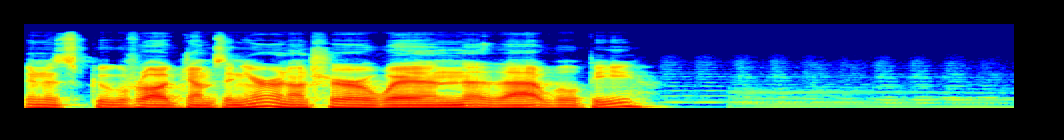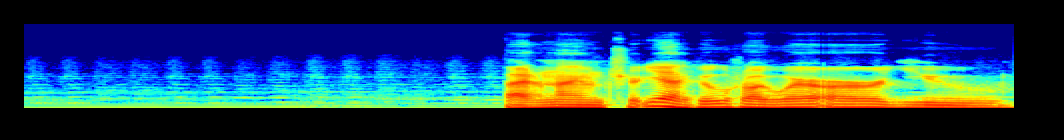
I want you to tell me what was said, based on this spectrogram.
As soon as Google Frog jumps in here, I'm not sure when that will be. I'm not even sure. Yeah, Google Frog, where are you?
